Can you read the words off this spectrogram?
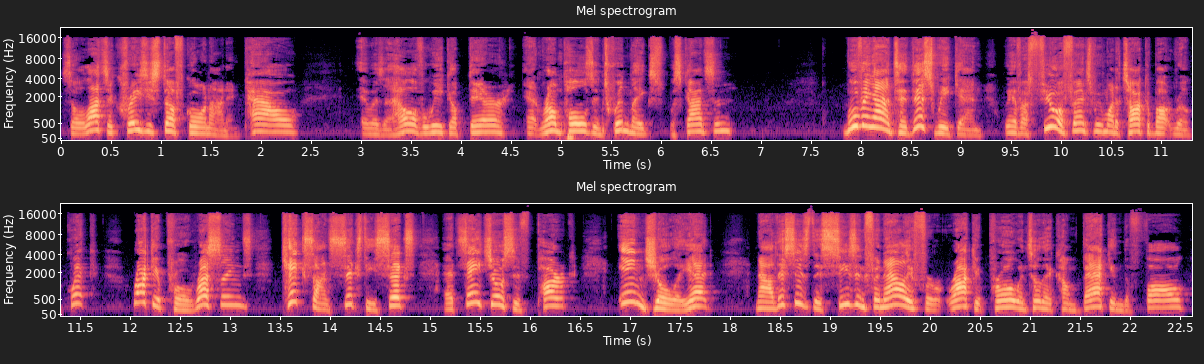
So lots of crazy stuff going on in POW. It was a hell of a week up there at Rumples in Twin Lakes, Wisconsin. Moving on to this weekend, we have a few events we want to talk about real quick. Rocket Pro Wrestling's kicks on 66 at St. Joseph Park in Joliet. Now, this is the season finale for Rocket Pro until they come back in the fall.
